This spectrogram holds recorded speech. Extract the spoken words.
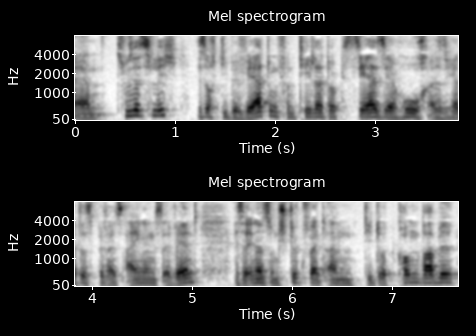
Ähm, zusätzlich ist auch die Bewertung von Teladoc sehr, sehr hoch. Also ich hatte es bereits eingangs erwähnt. Es erinnert so ein Stück weit an die Dotcom-Bubble,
